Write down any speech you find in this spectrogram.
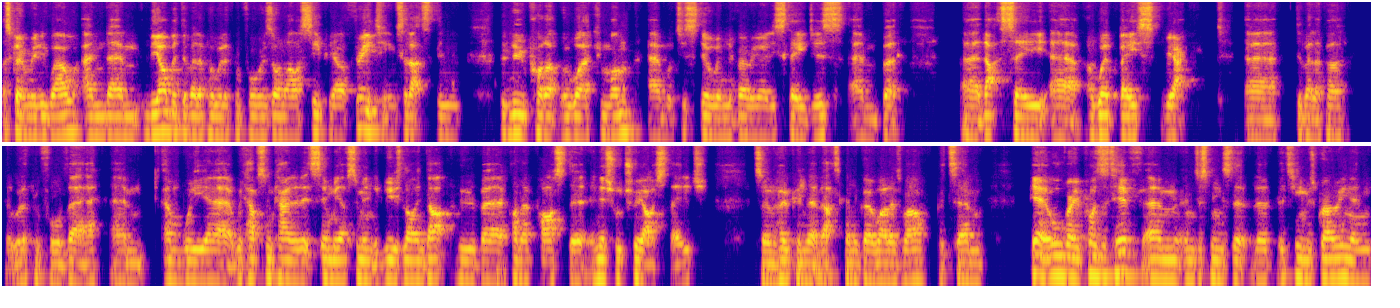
that's going really well. And um, the other developer we're looking for is on our CPL3 team. So that's the, the new product we're working on, um, which is still in the very early stages. Um, but uh, that's a, uh, a web based React uh, developer that we're looking for there. Um, and we uh, we have some candidates in. We have some interviews lined up who've uh, kind of passed the initial triage stage. So I'm hoping that that's going to go well as well. But um, yeah, all very positive, um, and just means that the, the team is growing and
